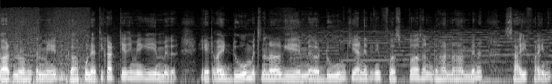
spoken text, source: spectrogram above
වාට නොහිත මේ ගපු නැති කට්ටියද මේ ගේම එක. ඒටමයි ඩූම් එතනල ගේම එක. ඩූම් කියන්න ඉතින් ෆස් පර්සන් ගහන්න හම්බෙන සයිෆයින්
